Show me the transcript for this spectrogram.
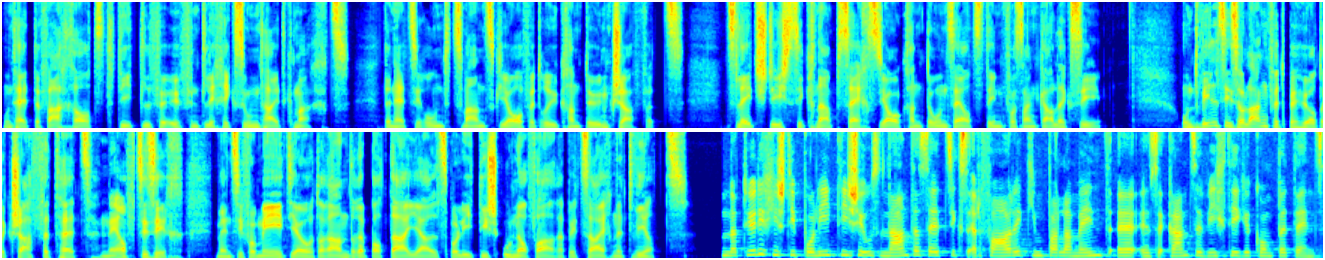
und hat den Facharzttitel für öffentliche Gesundheit gemacht. Dann hat sie rund 20 Jahre für drei Kantone geschafft. Zuletzt ist sie knapp sechs Jahre Kantonsärztin von St. Gallen. Und weil sie so lange für die Behörden geschafft hat, nervt sie sich, wenn sie von Medien oder anderen Parteien als politisch unerfahren bezeichnet wird. Natürlich ist die politische Auseinandersetzungserfahrung im Parlament äh, eine ganz wichtige Kompetenz.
